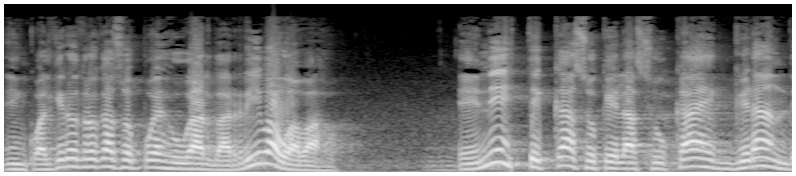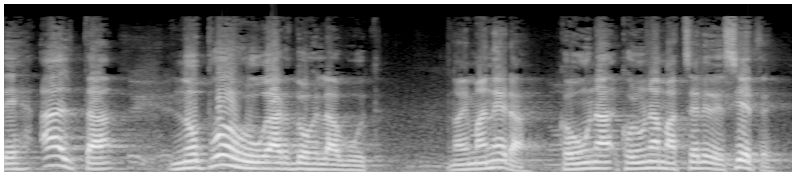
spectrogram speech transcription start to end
En cualquier otro caso puedes jugarlo arriba o abajo. En este caso que la azúcar es grande, es alta, no puedo jugar dos labut. No hay manera, con una, con una machele de 7.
